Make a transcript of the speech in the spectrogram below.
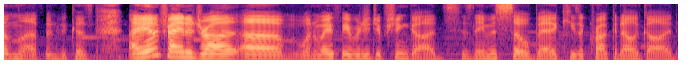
I'm laughing because I am trying to draw um, one of my favorite Egyptian gods. His name is Sobek. He's a crocodile god.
